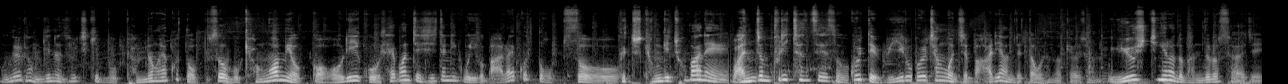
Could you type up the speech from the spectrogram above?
오늘 경기는 솔직히 뭐 변명할 것도 없어. 뭐 경험이 없고 어리고 세 번째 시즌이고 이거 말할 것도 없어. 그 초- 경기 초반에 완전 프리 찬스에서 골대 위로 볼 찬 건 진짜 말이 안 됐다고 생각해요. 저는 유효 슈팅이라도 만들었어야지.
